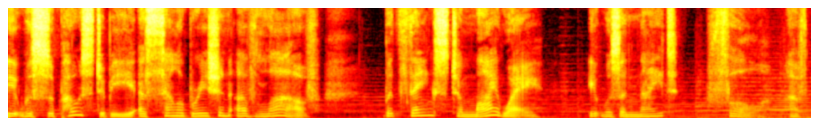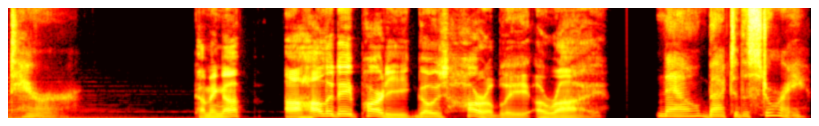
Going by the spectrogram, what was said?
It was supposed to be a celebration of love, but thanks to my way, it was a night full of terror. Coming up, a holiday party goes horribly awry. Now back to the story.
